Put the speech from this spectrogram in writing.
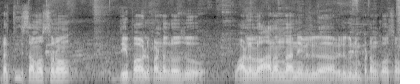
ప్రతి సంవత్సరం దీపావళి పండుగ రోజు వాళ్ళలో ఆనందాన్ని వెలుగు వెలుగు నింపడం కోసం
